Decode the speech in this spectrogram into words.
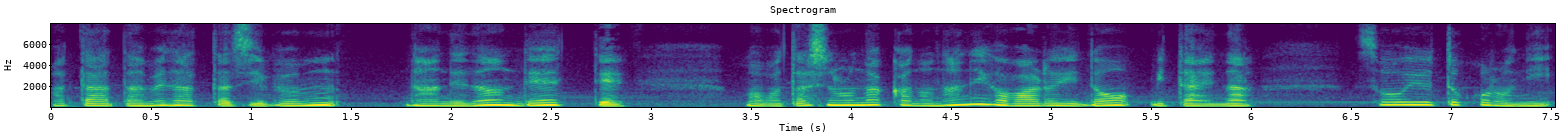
またダメだった自分なんでなんでって、まあ、私の中の何が悪いの？みたいなそういうところに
